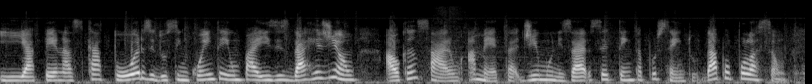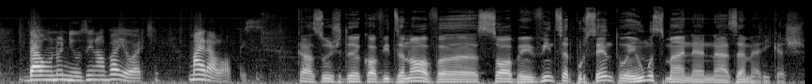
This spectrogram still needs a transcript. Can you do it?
e apenas 14 dos 51 países da região alcançaram a meta de imunizar 70% da população. Da ONU News em Nova York, Mayra Lopes. Casos de Covid-19 eh, sobem 27% em uma semana nas Américas.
